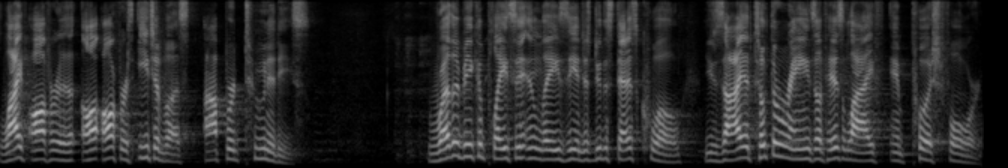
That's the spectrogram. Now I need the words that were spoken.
Life offer, uh, offers each of us opportunities. Rather be complacent and lazy and just do the status quo, Uzziah took the reins of his life and pushed forward.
